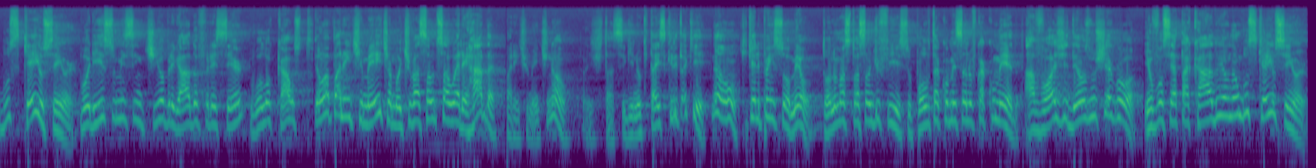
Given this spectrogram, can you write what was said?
busquei o Senhor. Por isso me senti obrigado a oferecer o holocausto. Então, aparentemente, a motivação de Saul era errada? Aparentemente não. A gente está seguindo o que está escrito aqui. Não. O que, que ele pensou? Meu, estou numa situação difícil, o povo está começando a ficar com medo. A voz de Deus não chegou. Eu vou ser atacado e eu não busquei o Senhor.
